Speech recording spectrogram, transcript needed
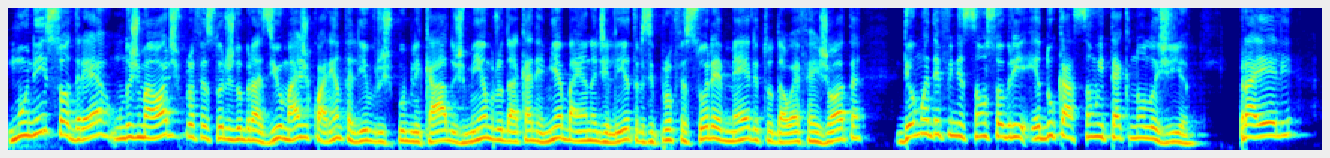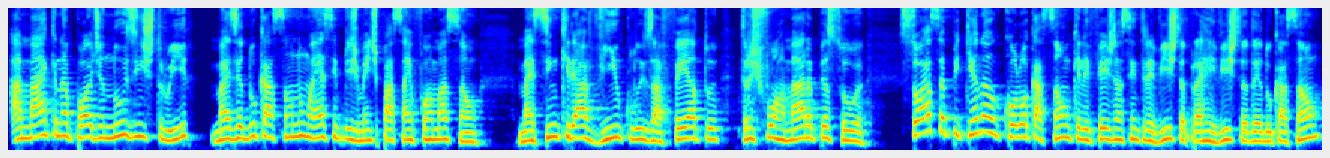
Muniz Sodré, um dos maiores professores do Brasil, mais de 40 livros publicados, membro da Academia Baiana de Letras e professor emérito da UFRJ, deu uma definição sobre educação e tecnologia. Para ele, a máquina pode nos instruir, mas educação não é simplesmente passar informação, mas sim criar vínculos, afeto, transformar a pessoa. Só essa pequena colocação que ele fez nessa entrevista para a revista da Educação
